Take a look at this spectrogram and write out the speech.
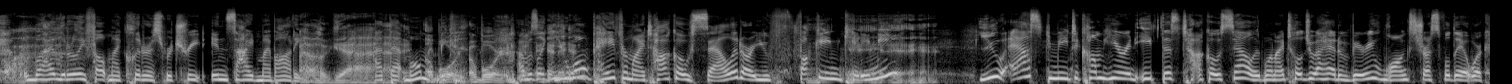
I literally felt my clitoris retreat inside my body. Oh, God. At that moment, Abort, abort. I was like, you won't pay for my taco salad? Are you fucking kidding me? You asked me to come here and eat this taco salad when I told you I had a very long, stressful day at work.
